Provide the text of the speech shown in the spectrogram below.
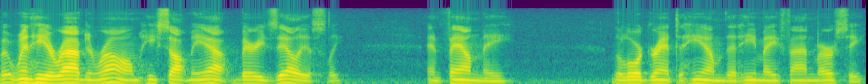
But when he arrived in Rome, he sought me out very zealously and found me. The Lord grant to him that he may find mercy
